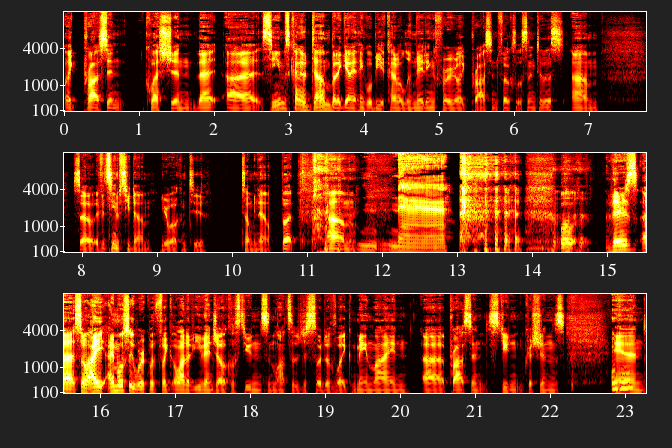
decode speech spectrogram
like Protestant question that uh, seems kind of dumb, but again, I think will be kind of illuminating for like Protestant folks listening to this. So if it seems too dumb, you're welcome to tell me no. But um, nah. well, there's uh, so I I mostly work with like a lot of evangelical students and lots of just sort of like mainline uh, Protestant student Christians. Mm-hmm. And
